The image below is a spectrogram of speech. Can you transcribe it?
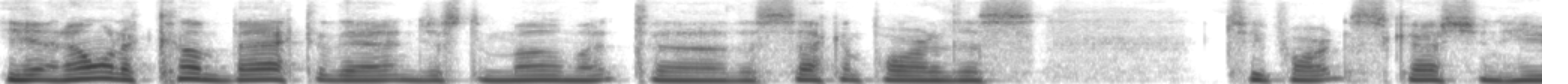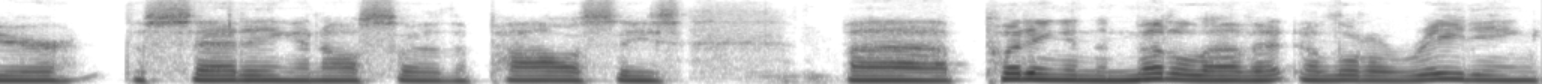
Yeah, and I want to come back to that in just a moment. Uh, the second part of this two part discussion here the setting and also the policies by putting in the middle of it a little reading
